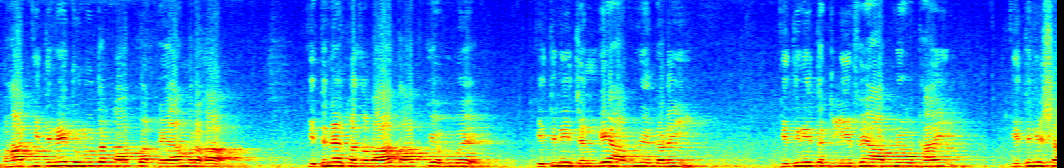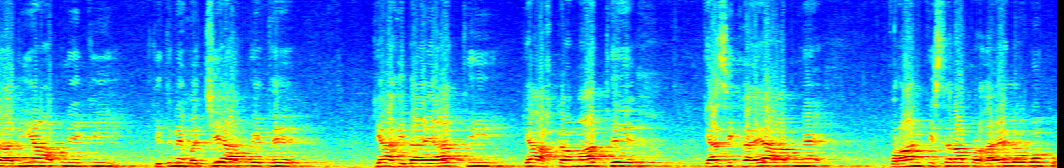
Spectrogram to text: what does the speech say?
वहाँ कितने दिनों तक आपका क़्याम रहा? कितने गजबात आपके हुए? कितनी जंगें आपने लड़ी? कितनी तकलीफ़ें आपने उठाई? कितनी शादियाँ आपने की? कितने बच्चे आपके थे? क्या हिदायत थी? क्या अहकाम थे? क्या सिखाया आपने? कुरान किस तरह पढ़ाया लोगों को?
